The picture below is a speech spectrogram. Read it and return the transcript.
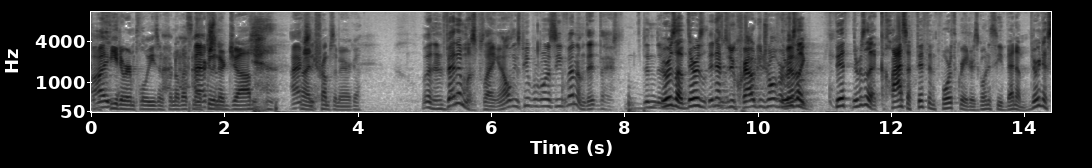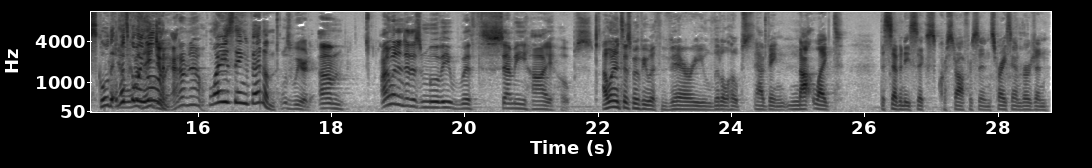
I- theater employees in front of us I not actually- doing their job Yeah, I on actually, Trump's America. well, and Venom was playing, and all these people were going to see Venom. They, they didn't. There was a there was They didn't have to do crowd control for there was Venom. like fifth there was a class of fifth and fourth graders going to see Venom during the school day. What's what going they on? doing? I don't know. Why are you seeing Venom? It was weird. Um, I went into this movie with semi high hopes. I went into this movie with very little hopes, having not liked the '76 Kristofferson Streisand version,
